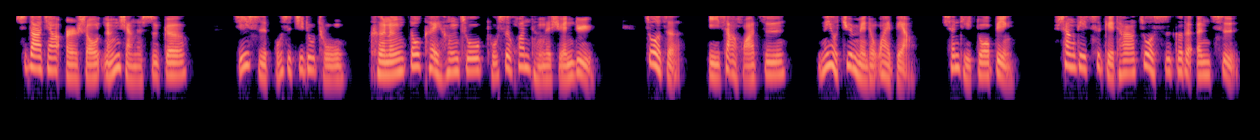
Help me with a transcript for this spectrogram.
是大家耳熟能详的诗歌，即使不是基督徒，可能都可以哼出普世欢腾的旋律。作者以撒华兹没有俊美的外表，身体多病，上帝赐给他做诗歌的恩赐，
